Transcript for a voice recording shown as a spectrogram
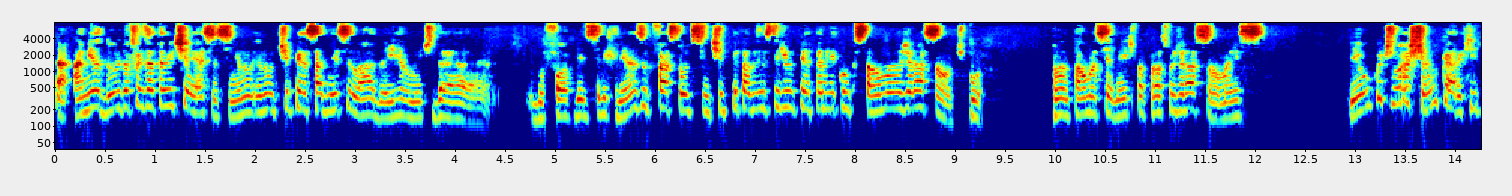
a, a, minha dúvida foi exatamente essa. Assim, eu não, eu não tinha pensado nesse lado aí, realmente, da, do foco deles serem crianças, o que faz todo sentido, porque talvez eles estejam tentando reconquistar uma geração. Tipo, plantar uma semente para a próxima geração. Mas eu continuo achando, cara, que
